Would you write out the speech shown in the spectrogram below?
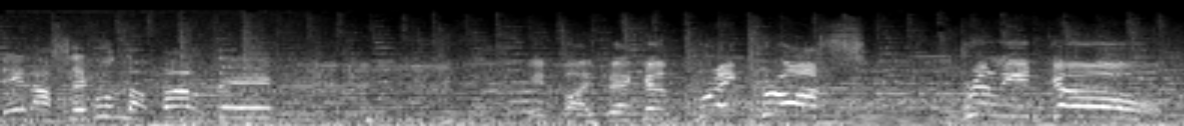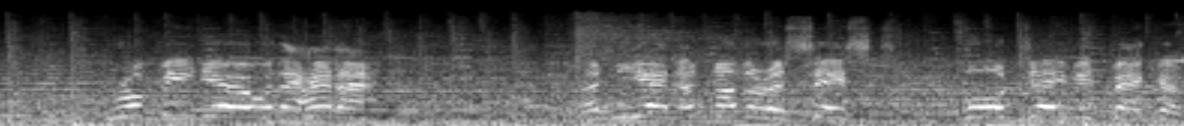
de la segunda parte. In by Beckham, great cross! Brilliant goal! Robinho with a header. And yet another assist for David Beckham.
